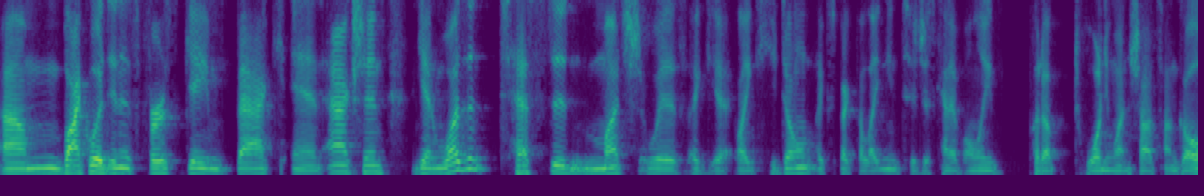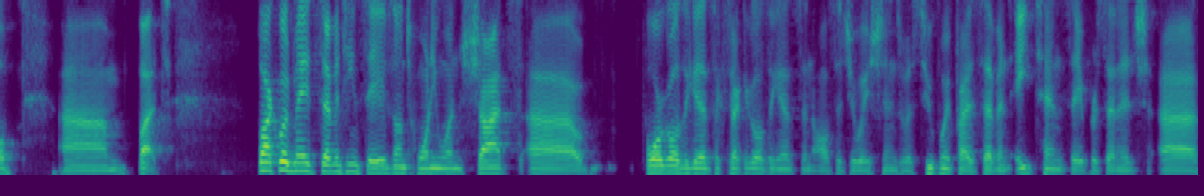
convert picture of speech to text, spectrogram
um, Blackwood in his first game back in action again wasn't tested much with again like you don't expect the Lightning to just kind of only put up 21 shots on goal, um, but Blackwood made 17 saves on 21 shots. Uh, four goals against, expected goals against in all situations was 2.57, 810 save percentage, uh,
